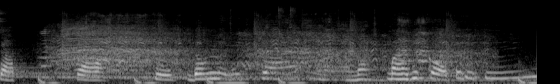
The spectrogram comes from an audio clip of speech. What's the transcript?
จับกอดจูบดองเลยนะจ๊ะมามามาที่กอดก็ดีๆ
